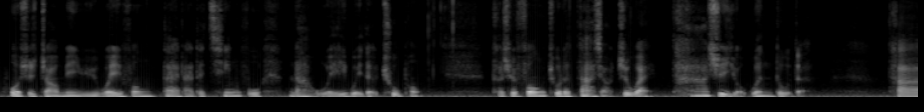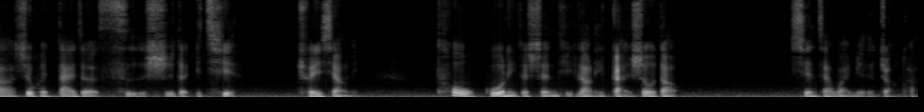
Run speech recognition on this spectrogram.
或是着迷于微风带来的轻浮那微微的触碰。可是风除了大小之外，它是有温度的，它是会带着此时的一切。吹向你，透过你的身体，让你感受到现在外面的状况。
